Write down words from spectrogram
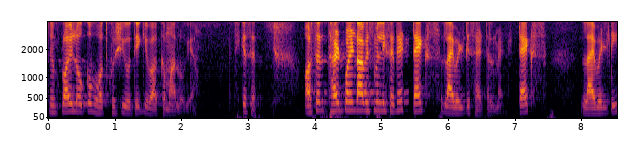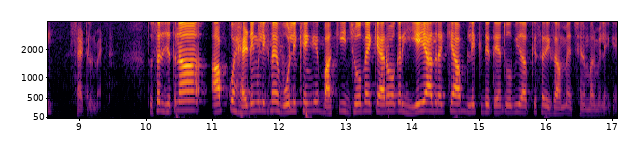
तो इम्प्लॉय लोग को बहुत खुशी होती है कि वाह, कमाल हो गया। ठीक है सर और सर थर्ड पॉइंट आप इसमें लिख सकते हैं tax liability settlement tax liability settlement तो सर, जितना आपको हेडिंग में लिखना है, वो लिखेंगे। बाकी जो मैं कह रहा हूँ, अगर ये याद रख, आप लिख देते हैं तो भी आपके सर एग्ज़ाम में अच्छे नंबर मिलेंगे।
